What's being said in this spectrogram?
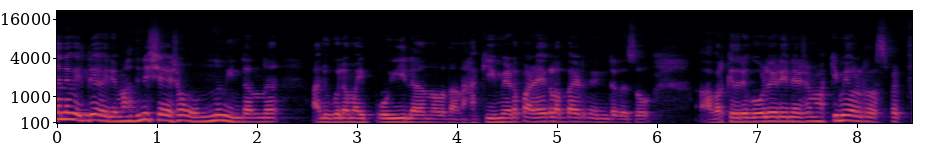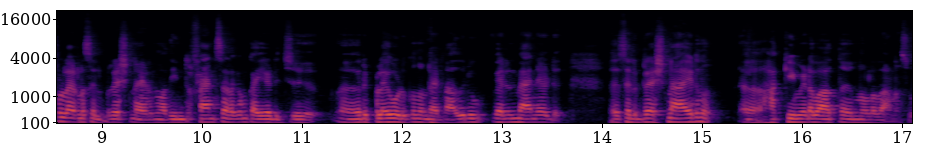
തന്നെ വലിയ കാര്യം അതിനുശേഷം ഒന്നും ഇന്ററിന് അനുകൂലമായി പോയില്ല എന്നുള്ളതാണ്. ഹക്കീമിയുടെ പഴയ ക്ലബ്ബായിരുന്നു ഇന്റർ സോ അവർക്കെതിരെ ഗോൾ നേടിയതിനു ശേഷം മക്കിമി വളരെ റെസ്പെക്ട്ഫുൾ ആയിട്ടുള്ള സെലിബ്രേഷൻ ആയിരുന്നു. അത് ഇന്റർ ഫാൻസ് അടക്കം കൈയടിച്ച് റിപ്ലൈ കൊടുക്കുന്നുണ്ടായിരുന്നു. അതൊരു വെൽ മാനേഡ് സെലിബ്രേഷൻ ആയിരുന്നു ഹക്കീമിയുടെ ഭാഗത്ത് നിന്നുള്ളതാണ്. സോ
